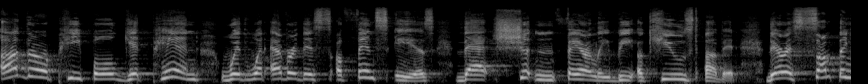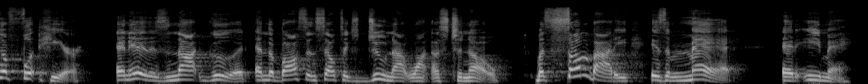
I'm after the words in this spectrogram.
other people get pinned with whatever this offense is that shouldn't fairly be accused of it. There is something afoot here, and it is not good. And the Boston Celtics do not want us to know. But somebody is mad at Ime.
